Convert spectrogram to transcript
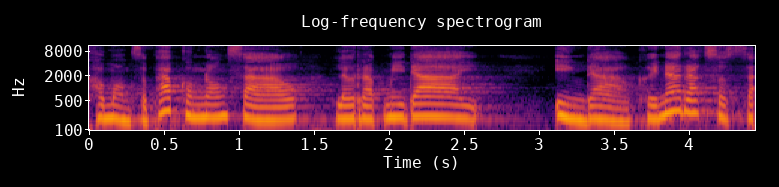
เขามองสภาพของน้องสาวแล้วรับไม่ได้ อิงดาวเคยน่ารักสดใส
